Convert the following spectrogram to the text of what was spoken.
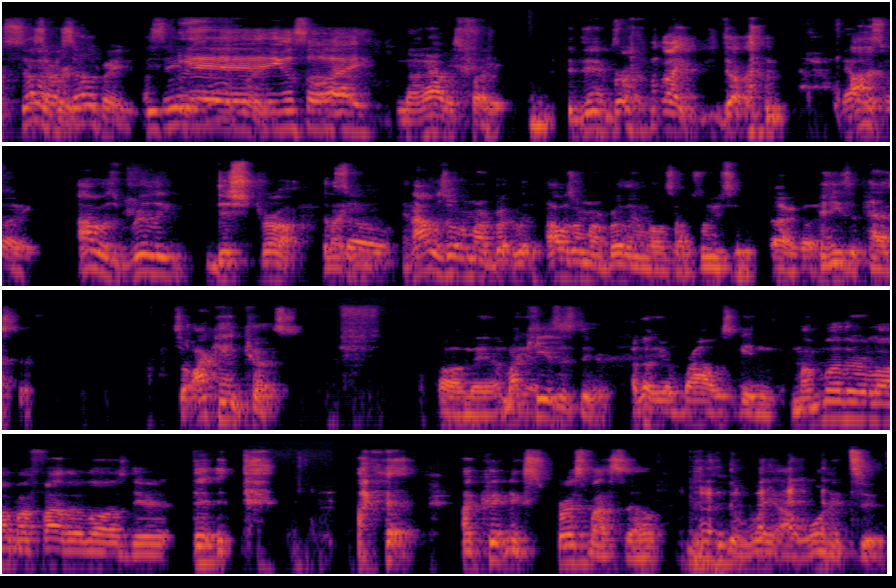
started start celebrating. celebrating. I He started it. yeah, he was so high. No, that was funny. And then, bro, like That was funny. I was really distraught. Like, So- and I was over my bro- I was on my brother-in-law's house. Let me see. All right, go ahead. And he's a pastor, so I can't cuss. Oh man, I My know- kids is there. I know your brow was getting. my mother-in-law, my father-in-law is there. I couldn't express myself the way I wanted to,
